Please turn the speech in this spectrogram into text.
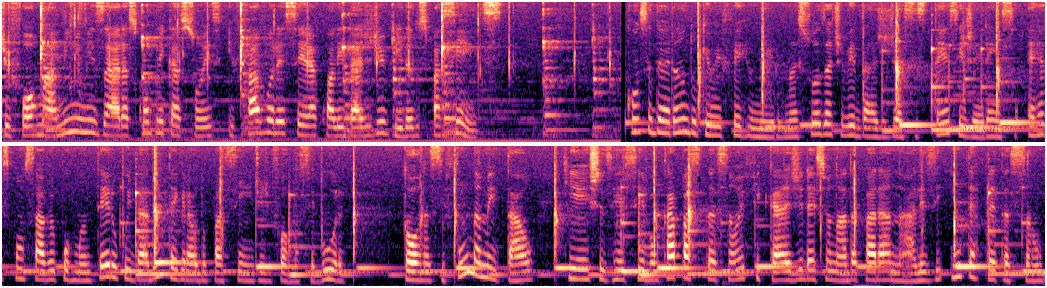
de forma a minimizar as complicações e favorecer a qualidade de vida dos pacientes. Considerando que o enfermeiro, nas suas atividades de assistência e gerência, é responsável por manter o cuidado integral do paciente de forma segura, torna-se fundamental que estes recebam capacitação eficaz direcionada para análise, interpretação,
